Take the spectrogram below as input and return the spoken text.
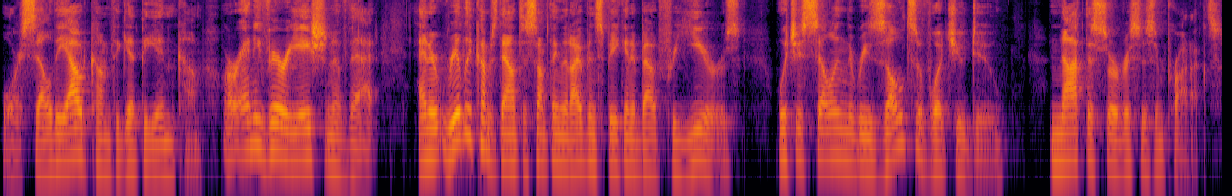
or sell the outcome to get the income, or any variation of that. And it really comes down to something that I've been speaking about for years, which is selling the results of what you do, not the services and products.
